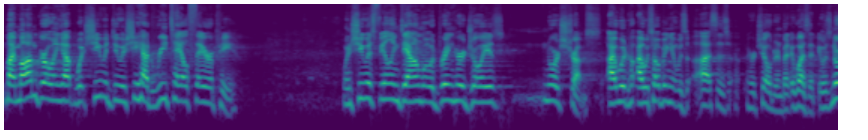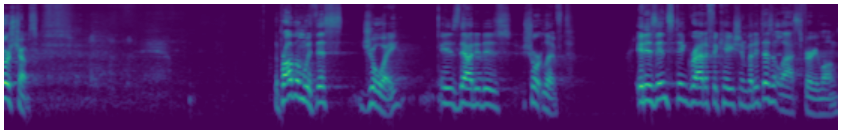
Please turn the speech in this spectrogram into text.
My mom, growing up, what she would do is she had retail therapy. When she was feeling down, what would bring her joy is Nordstrom's. I, would, I was hoping it was us as her children, but it wasn't. It was Nordstrom's. The problem with this joy is that it is short lived. It is instant gratification, but it doesn't last very long.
